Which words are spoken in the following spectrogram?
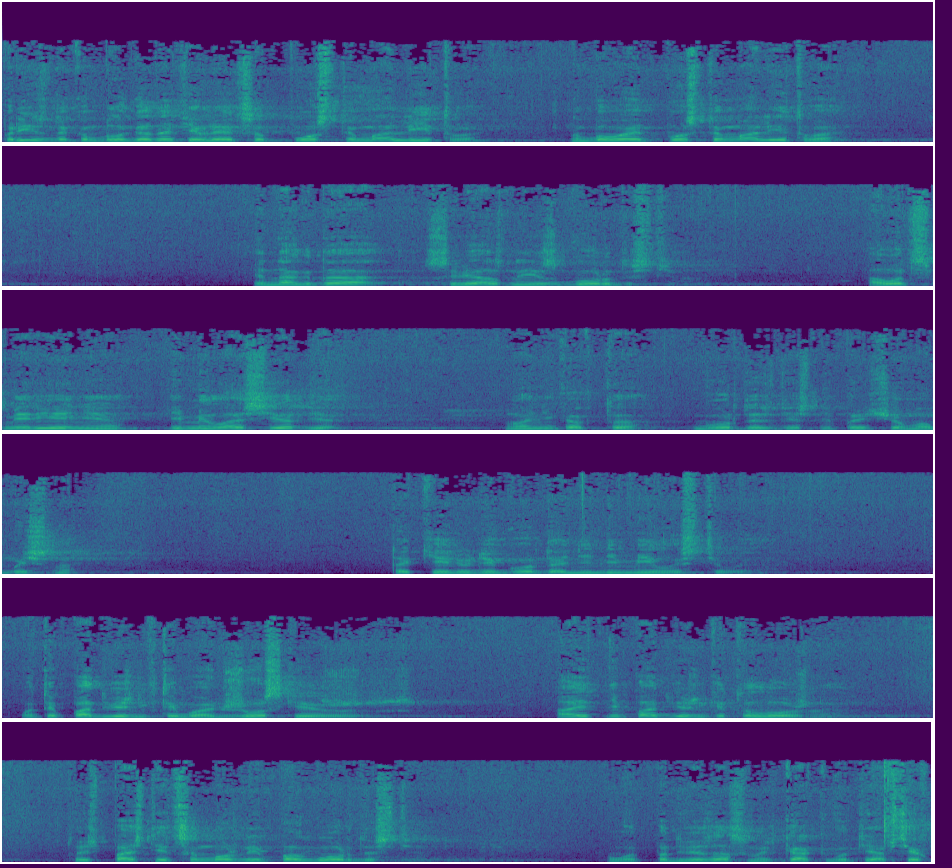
признаком благодати является пост и молитва. Но бывает пост и молитва иногда связанные с гордостью. А вот смирение и милосердие, ну они как-то, гордость здесь ни при чем. Обычно такие люди гордые, они не милостивые. Вот и подвижники-то бывают жесткие, а это не подвижники, это ложные. То есть поститься можно и по гордости. Вот, подвязаться, говорить, как вот я всех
